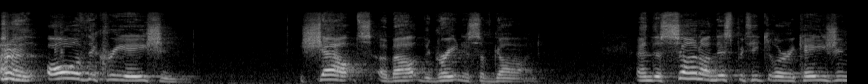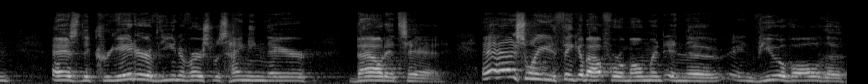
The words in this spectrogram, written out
All of the creation shouts about the greatness of God. And the sun on this particular occasion, as the creator of the universe was hanging there, bowed its head. I just want you to think about for a moment in, the, in view of all the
